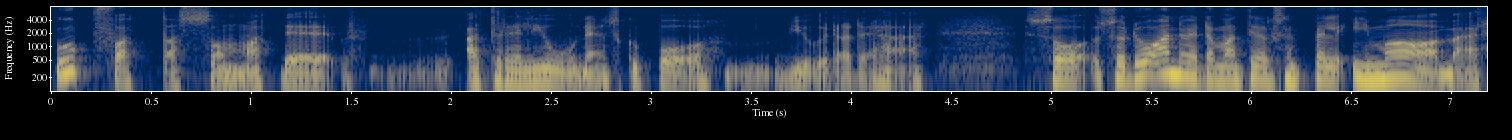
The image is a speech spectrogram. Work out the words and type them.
uppfattas som att, det, att religionen skulle påbjuda det här. Så, så då använder man till exempel imamer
